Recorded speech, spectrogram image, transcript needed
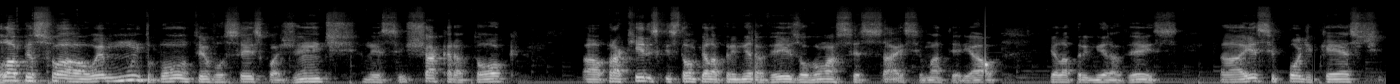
Olá, pessoal. É muito bom ter vocês com a gente nesse Chakra Talk. Ah, Para aqueles que estão pela primeira vez ou vão acessar esse material pela primeira vez, ah, esse podcast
